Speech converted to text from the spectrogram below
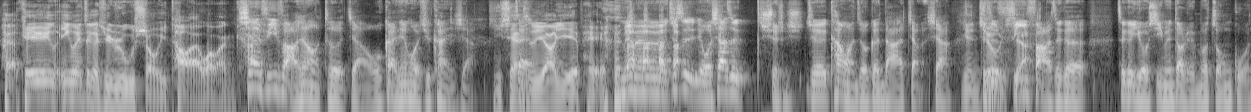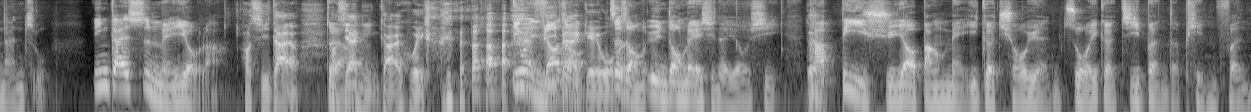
哎，可以因为这个去入手一套来玩玩看。现在 FIFA 好像有特价，我改天回去。看一下，你现在是要夜配？没有没有没有，就是我下次选，就是看完之后跟大家讲一下，研究一下 FIFA 这个这个游戏里面到底有没有中国男主。应该是没有啦，好期待哦！对，现在你赶快回，因为你知道 这种这种运动类型的游戏，它必须要帮每一个球员做一个基本的评分。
